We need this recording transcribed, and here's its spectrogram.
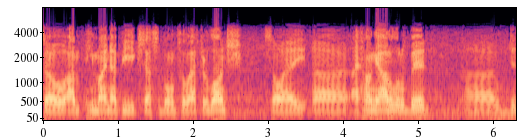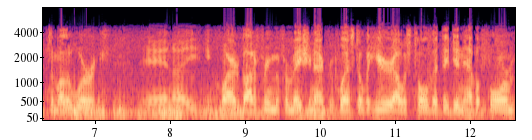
so um, he might not be accessible until after lunch. So I, uh, I hung out a little bit, uh, did some other work, and I inquired about a Freedom Information Act request over here. I was told that they didn't have a form,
